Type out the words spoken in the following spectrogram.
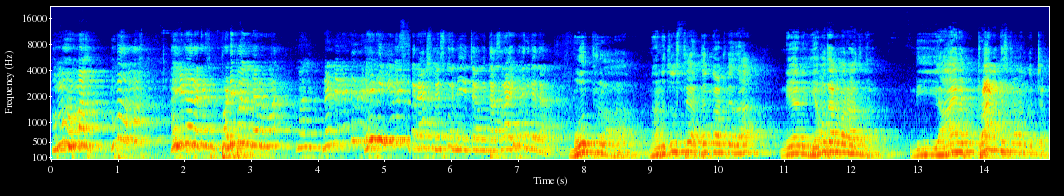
అమ్మా అమ్మా అమ్మా అమ్మా అయ్యగారు అక్కడ పడిపోయినారమ్మా మళ్ళీ రండి రండి రండి. ఏంటి ఈ వయసులో ర్యాష్ వేసుకొని చ- దసరా అయిపోయింది కదా మూర్ఖురా నన్ను చూస్తే అర్థం కావట్లేదా? నేను యమధర్మరాజుని. నీ ఆయన ప్రాణం తీసుకోవడానికి వచ్చాను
